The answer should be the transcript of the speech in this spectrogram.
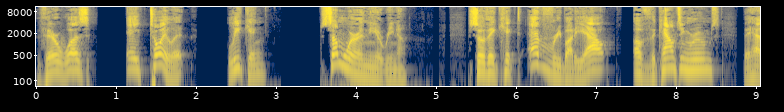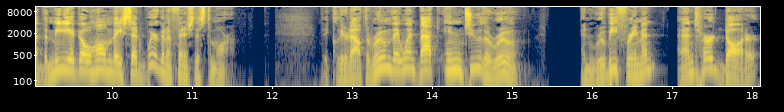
there was a toilet leaking somewhere in the arena. So they kicked everybody out of the counting rooms. They had the media go home. They said, We're going to finish this tomorrow. They cleared out the room. They went back into the room. And Ruby Freeman and her daughter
